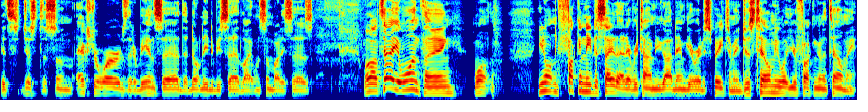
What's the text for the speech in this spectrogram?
it's just some extra words that are being said that don't need to be said. Like when somebody says, "Well, I'll tell you one thing." Well, you don't fucking need to say that every time you goddamn get ready to speak to me. Just tell me what you're fucking going to tell me.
